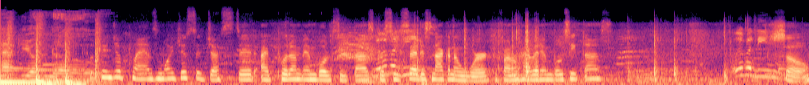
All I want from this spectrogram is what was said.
at your nose. So change of plans. Moy just suggested I put them in bolsitas because he said it's not gonna work if I don't have it in bolsitas. What about these? Mom? So,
